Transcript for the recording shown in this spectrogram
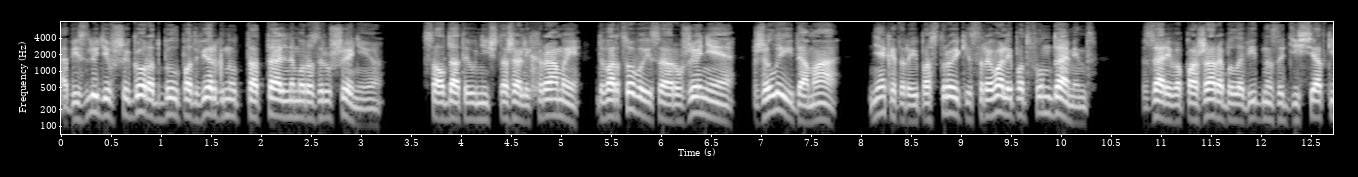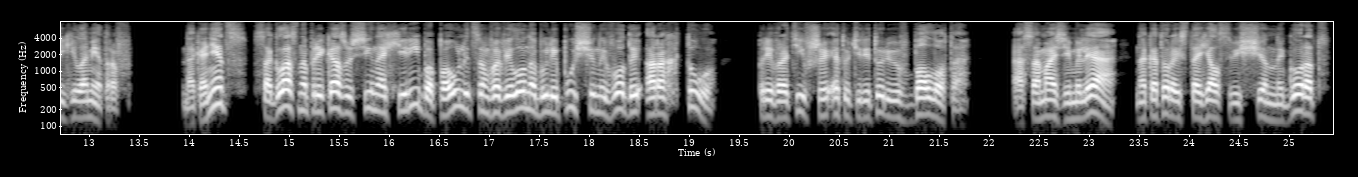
Обезлюдевший город был подвергнут тотальному разрушению. Солдаты уничтожали храмы, дворцовые сооружения, жилые дома. Некоторые постройки срывали под фундамент. Зарево пожара было видно за десятки километров. Наконец, согласно приказу Сина Хириба, по улицам Вавилона были пущены воды Арахту, превратившие эту территорию в болото, а сама земля, на которой стоял священный город,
